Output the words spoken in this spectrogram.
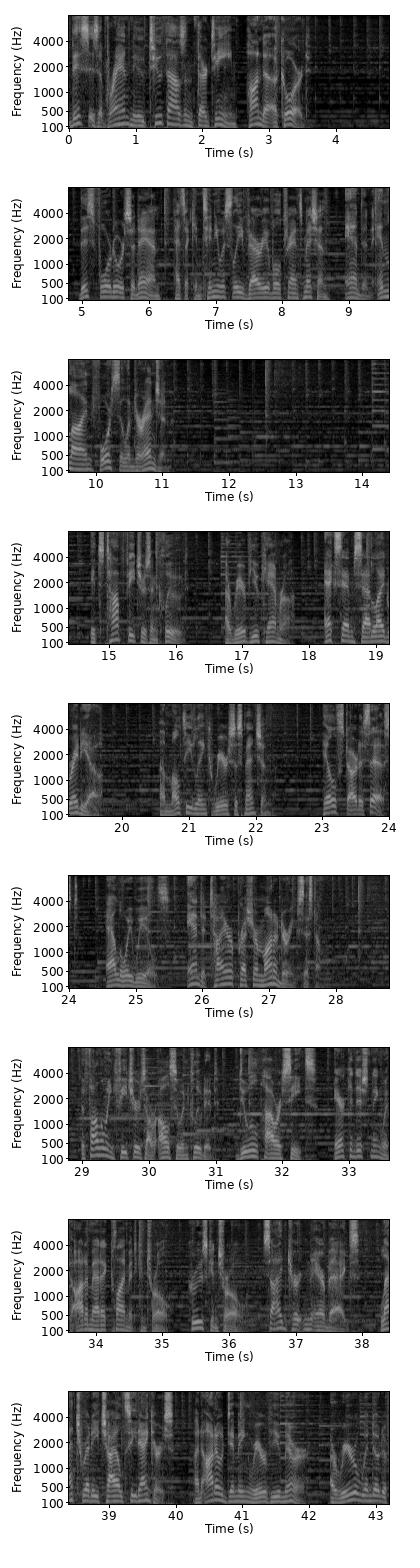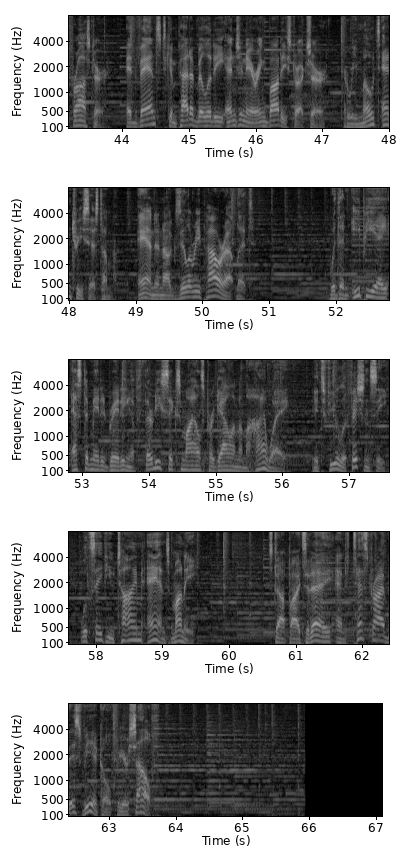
This is a brand new 2013 Honda Accord. This four-door sedan has a continuously variable transmission and an inline four-cylinder engine. Its top features include a rear-view camera, XM satellite radio, a multi-link rear suspension, hill start assist, alloy wheels, and a tire pressure monitoring system. The following features are also included. Dual power seats, air conditioning with automatic climate control, cruise control, side curtain airbags, latch-ready child seat anchors, an auto-dimming rear view mirror, a rear window defroster, advanced compatibility engineering body structure, a remote entry system, and an auxiliary power outlet. With an EPA estimated rating of 36 miles per gallon on the highway, its fuel efficiency will save you time and money. Stop by today and test drive this vehicle for yourself.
